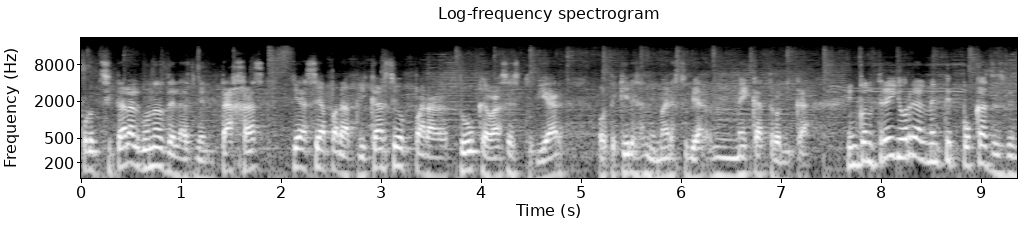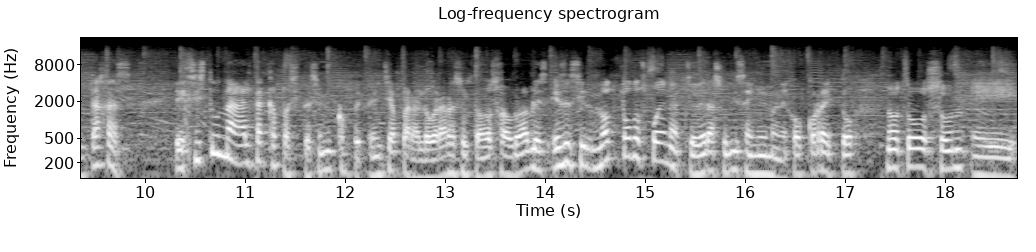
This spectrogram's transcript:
por citar algunas de las ventajas, ya sea para aplicarse o para tú que vas a estudiar o te quieres animar a estudiar mecatrónica. Encontré yo realmente pocas desventajas. Existe una alta capacitación y competencia para lograr resultados favorables, es decir, no todos pueden acceder a su diseño y manejo correcto, no todos son eh,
